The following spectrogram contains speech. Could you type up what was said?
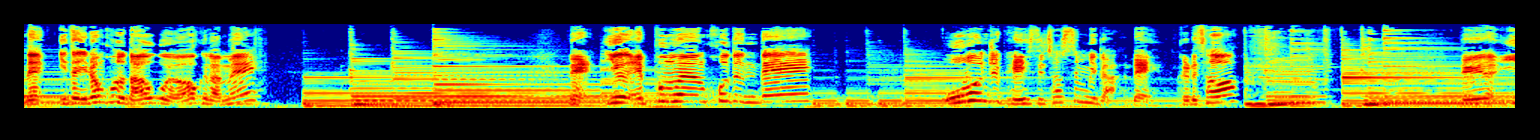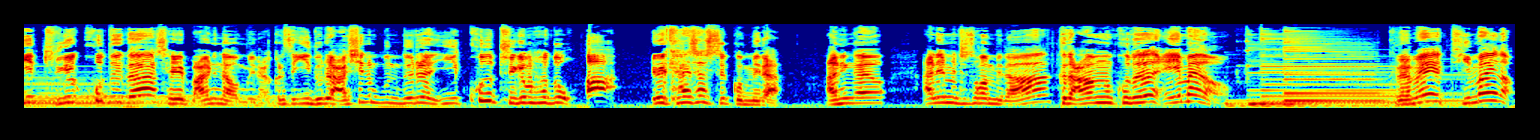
네, 일단 이런 코드 나오고요. 그 다음에 네, 이거 F 모양 코드인데 5번 줄 베이스 쳤습니다. 네, 그래서 네, 이두 개 코드가 제일 많이 나옵니다. 그래서 이 노래 아시는 분들은 이 코드 두 개만 쳐도 아! 이렇게 하셨을 겁니다. 아닌가요? 아니면 죄송합니다. 그 다음 코드는 A 마이너 그 다음에 D 마이너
